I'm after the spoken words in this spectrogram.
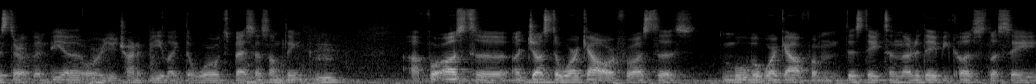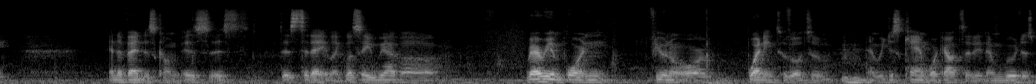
Mr. Olympia or you're trying to be like the world's best at something, Mhm. Uh, for us to adjust the workout or for us to move a workout from this day to another day because let's say an event is come is is is today like let's say we have a very important funeral or wedding to go to Mhm. and we just can't work out today then we'll just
